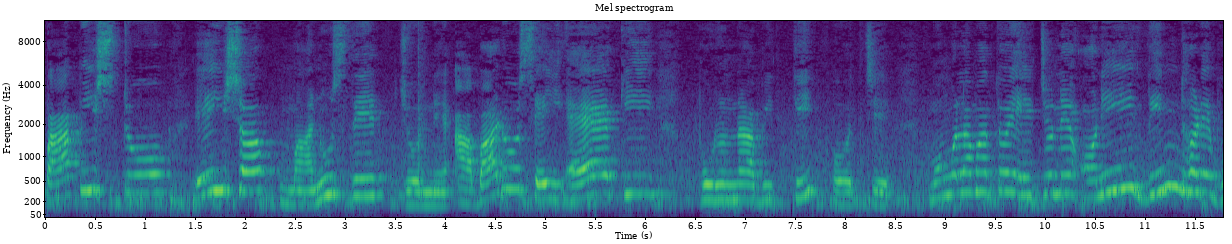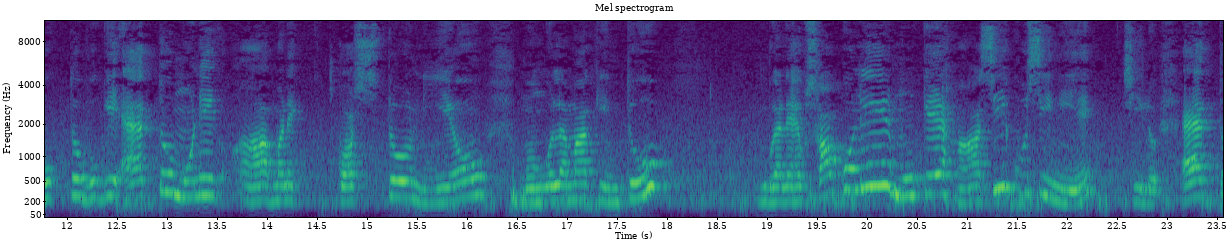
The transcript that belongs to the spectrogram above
পাপিষ্ট এইসব মানুষদের জন্যে আবারও সেই একই পুনরাবৃত্তি হচ্ছে। মঙ্গলামা তো এর জন্য অনেক দিন ধরে ভুক্তভোগী এত মনে মানে কষ্ট নিয়েও মঙ্গলামা কিন্তু মানে সকলের মুখে হাসি খুশি নিয়ে ছিল। এত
